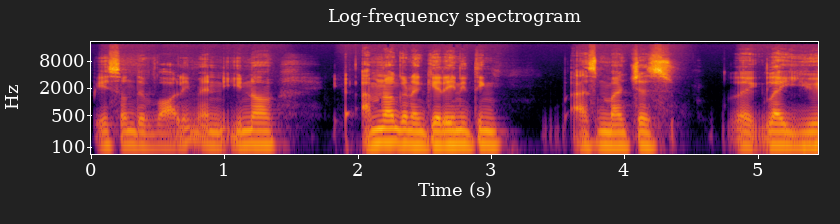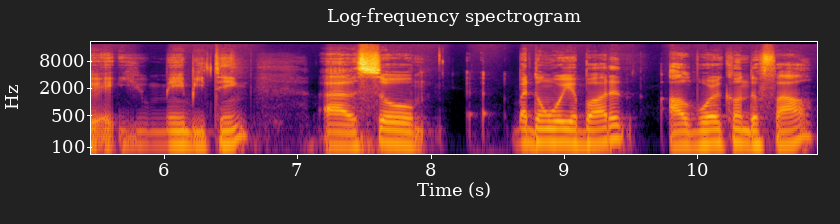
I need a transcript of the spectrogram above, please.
based on the volume, and you know, I'm not gonna get anything as much as like like you you maybe think. Uh, so but don't worry about it. I'll work on the file,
